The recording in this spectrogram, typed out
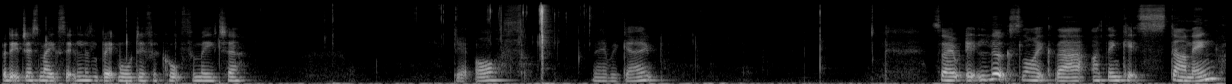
but it just makes it a little bit more difficult for me to get off. There we go. So it looks like that. I think it's stunning.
